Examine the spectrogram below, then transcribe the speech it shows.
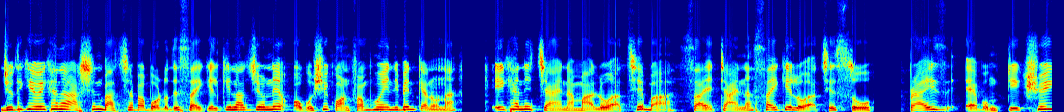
যদি কেউ এখানে আসেন বাচ্চা বা বড়দের সাইকেল কেনার জন্য, অবশ্যই কনফার্ম হয়ে নেবেন, কেননা এখানে চায়না মালও আছে বা চায়না সাইকেলও আছে। সো, প্রাইস এবং টেকসই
